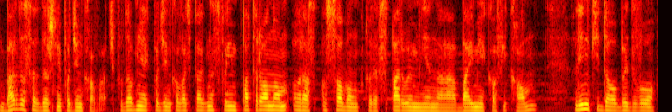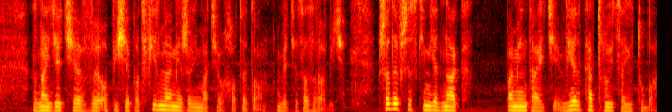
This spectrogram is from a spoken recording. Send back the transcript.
bardzo serdecznie podziękować. Podobnie jak podziękować pragnę swoim patronom oraz osobom, które wsparły mnie na buymeacoffee.com. Linki do obydwu znajdziecie w opisie pod filmem. Jeżeli macie ochotę, to wiecie co zrobić. Przede wszystkim jednak pamiętajcie, wielka trójca YouTube'a.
